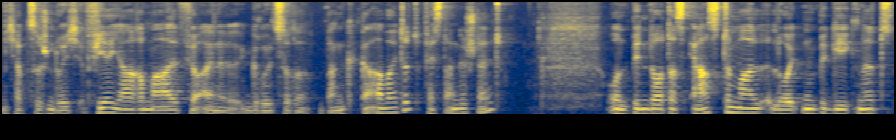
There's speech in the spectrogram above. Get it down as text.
Ich habe zwischendurch vier Jahre mal für eine größere Bank gearbeitet, festangestellt. Und bin dort das erste Mal Leuten begegnet,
